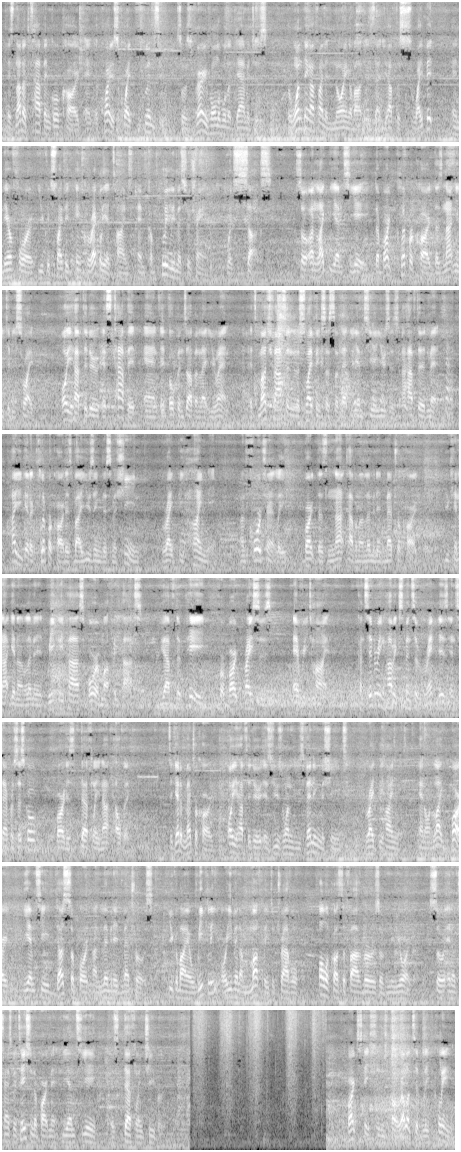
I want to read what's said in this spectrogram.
It's not a tap and go card and the card is quite flimsy, so it's very vulnerable to damages. The one thing I find annoying about it is that you have to swipe it and therefore you could swipe it incorrectly at times and completely miss your train, which sucks. So unlike the MTA, the BART Clipper card does not need to be swiped. All you have to do is tap it and it opens up and let you in. It's much faster than the swiping system that the MTA uses, I have to admit. How you get a Clipper card is by using this machine right behind me. Unfortunately, BART does not have an unlimited Metro card. You cannot get an unlimited weekly pass or a monthly pass. You have to pay for BART prices every time. Considering how expensive rent is in San Francisco, BART is definitely not helping. To get a MetroCard, all you have to do is use one of these vending machines right behind me. And unlike BART, the MTA does support unlimited Metros. You can buy a weekly or even a monthly to travel all across the five boroughs of New York. So in a transportation department, the MTA is definitely cheaper. BART stations are relatively clean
